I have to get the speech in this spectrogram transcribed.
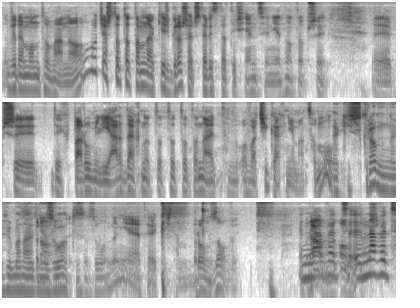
wyremontowano, chociaż to, to tam na jakieś grosze 400 tysięcy, nie? No to przy, e, przy tych paru miliardach, no to, to, to, to nawet w owacikach nie ma co mówić. Jakiś skromny, chyba nawet nie złoty. Zło- No nie, to jakiś tam brązowy. Nawet, nawet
